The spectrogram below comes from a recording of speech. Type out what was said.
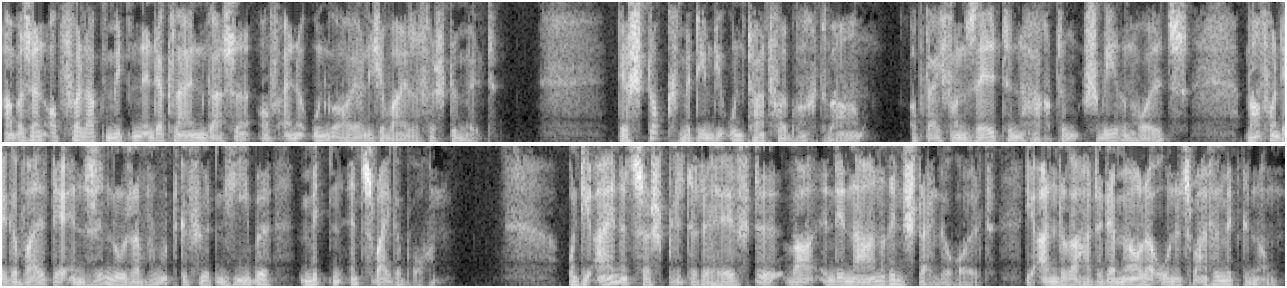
aber sein Opfer lag mitten in der kleinen Gasse auf eine ungeheuerliche Weise verstümmelt. Der Stock, mit dem die Untat vollbracht war, obgleich von selten hartem, schweren Holz, war von der Gewalt der in sinnloser Wut geführten Hiebe mitten entzwei gebrochen und die eine zersplitterte Hälfte war in den nahen Rinnstein gerollt, die andere hatte der Mörder ohne Zweifel mitgenommen.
